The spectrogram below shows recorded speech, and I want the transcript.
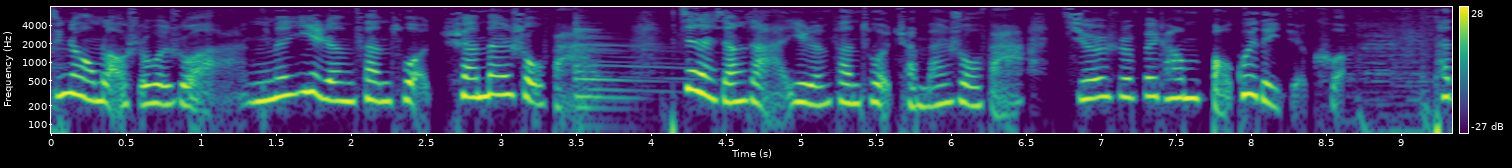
经常我们老师会说啊，你们一人犯错，全班受罚。现在想想啊，一人犯错，全班受罚，其实是非常宝贵的一节课。他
